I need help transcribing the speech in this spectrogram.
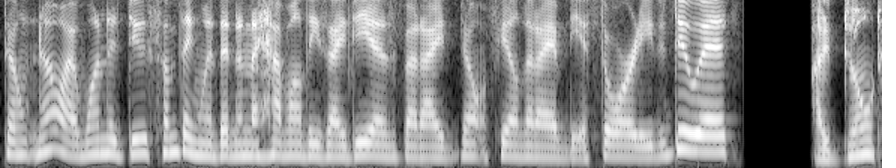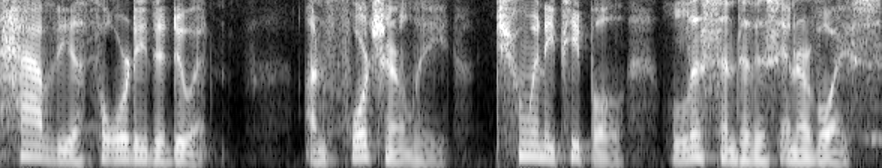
don't know. I want to do something with it. And I have all these ideas, but I don't feel that I have the authority to do it. I don't have the authority to do it. Unfortunately, too many people listen to this inner voice.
